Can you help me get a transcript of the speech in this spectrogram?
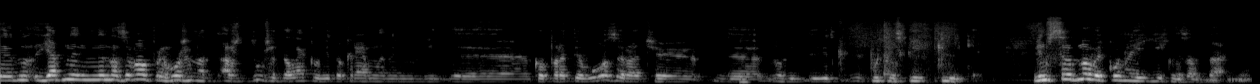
е, ну, я б не, не називав Пригожина аж дуже далеко відокремленим від е, кооперативу озера чи е, ну, від, від путінської кліки. Він все одно виконує їхні завдання.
